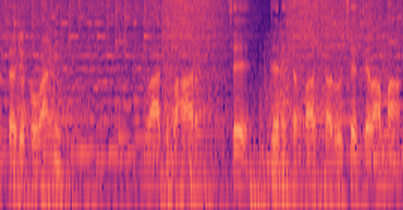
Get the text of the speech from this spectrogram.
આચાર્ય હોવાની વાત બહાર છે. જેની તપાસ શરૂ છે તેવામાં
